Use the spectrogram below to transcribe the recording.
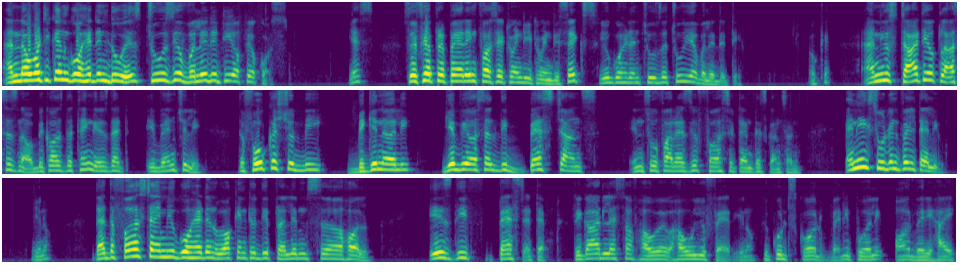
And now what you can go ahead and do is choose your validity of your course. Yes. So if you're preparing for say 2026, you go ahead and choose a two-year validity. Okay. And you start your classes now because the thing is that eventually the focus should be begin early, give yourself the best chance insofar as your first attempt is concerned. Any student will tell you, you know, that the first time you go ahead and walk into the prelims uh, hall is the best attempt, regardless of how, how you fare. You know, you could score very poorly or very high,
